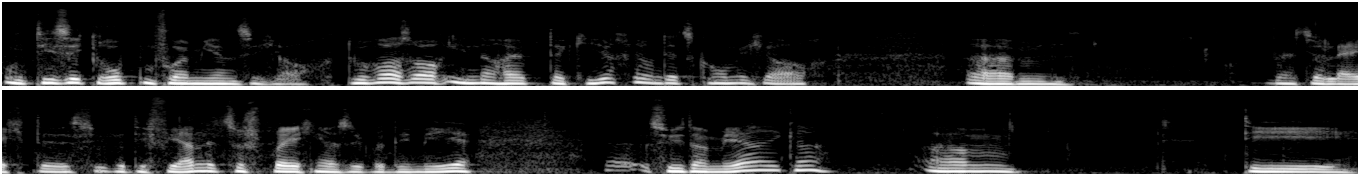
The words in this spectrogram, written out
Und diese Gruppen formieren sich auch. Durchaus auch innerhalb der Kirche. Und jetzt komme ich auch, ähm, weil es ja leichter ist, über die Ferne zu sprechen als über die Nähe, äh, Südamerika. Ähm, die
